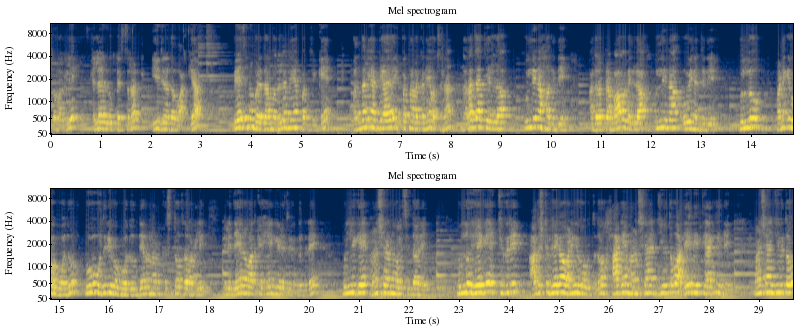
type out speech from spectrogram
ಸ್ತೋತ್ರವಾಗಲಿ ಎಲ್ಲರಿಗೂ ಕ್ರೈಸ್ತರ ಈ ದಿನದ ವಾಕ್ಯ. ಪೇಜನ್ನು ಬರೆದ ಮೊದಲನೆಯ ಪತ್ರಿಕೆ, ಒಂದನೇ ಅಧ್ಯಾಯ ಇಪ್ಪತ್ನಾಲ್ಕನೆಯ ವಚನ. ನರಜಾತಿಯೆಲ್ಲ ಹುಲ್ಲಿನ ಹಾಗಿದೆ ಅದರ ಪ್ರಭಾವವೆಲ್ಲ ಹುಲ್ಲಿನ ಹೂವಿನಂತಿದೆ. ಹುಲ್ಲು ಒಣಗಿ ಹೋಗುವುದು, ಹೂವು ಉದುರಿ ಹೋಗುವುದು ದೇವರ ನಮ್ಮ ಸ್ತೋತ್ರವಾಗಲಿ ಇಲ್ಲಿ ದೇವರ ವಾಕ್ಯ ಹೇಗೆ ಹೇಳುತ್ತದೆ ಎಂದರೆ, ಹುಲ್ಲಿಗೆ ಮನುಷ್ಯರನ್ನು ಹೋಲಿಸಿದ್ದಾರೆ. ಹುಲ್ಲು ಹೇಗೆ ಚಿಗುರಿ ಆದಷ್ಟು ಬೇಗ ಒಣಗಿ ಹೋಗುತ್ತದೋ ಹಾಗೆ ಮನುಷ್ಯನ ಜೀವಿತವು ಅದೇ ರೀತಿಯಾಗಿ ಇದೆ. ಮನುಷ್ಯನ ಜೀವಿತವು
